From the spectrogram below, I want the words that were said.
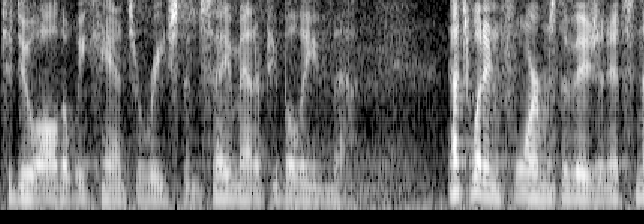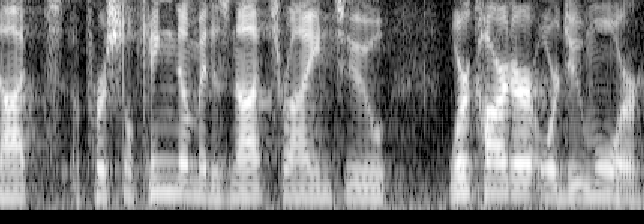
to do all that we can to reach them. Say amen if you believe that. That's what informs the vision. It's not a personal kingdom, it is not trying to work harder or do more.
